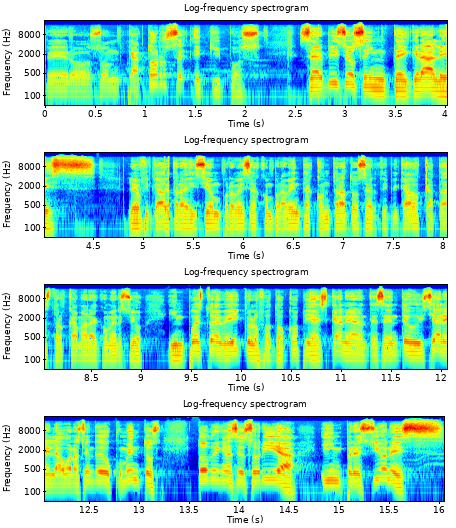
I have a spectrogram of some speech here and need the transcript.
pero son 14 equipos. Servicios integrales. Leoficado de tradición, promesas, compraventas, contratos, certificados, catastros, cámara de comercio, impuesto de vehículos, fotocopias, escáner, antecedentes judiciales, elaboración de documentos, todo en asesoría, impresiones,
